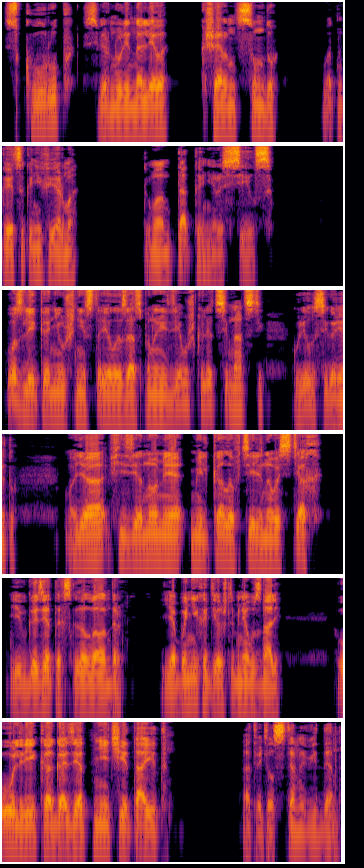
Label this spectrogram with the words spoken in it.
Скуруб, свернули налево к Шернцунду. Вот, наконец, кониферма. Туман так и не рассеялся. Возле конюшни стояла заспанная девушка лет семнадцати, курила сигарету. Моя физиономия мелькала в теленовостях и в газетах, — сказал Валандер. Я бы не хотел, чтобы меня узнали. — Ульрика газет не читает, — ответил Стэн Виден.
